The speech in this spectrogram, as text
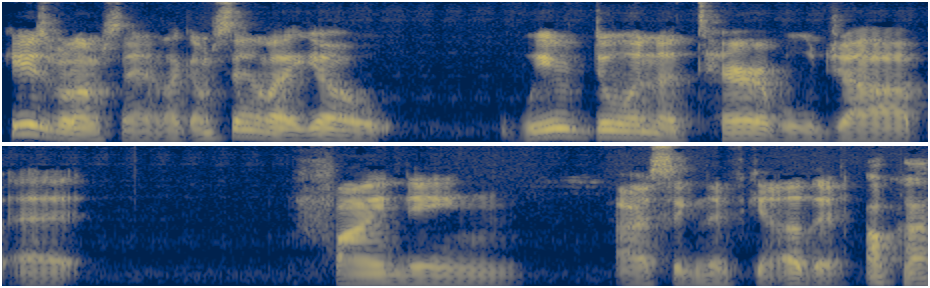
Here's what I'm saying. Like I'm saying, like yo, we're doing a terrible job at finding our significant other. Okay.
